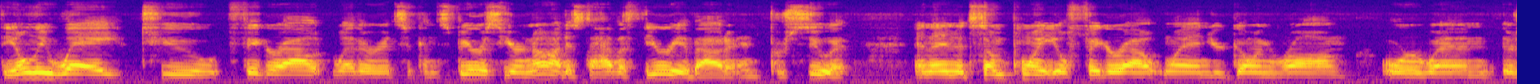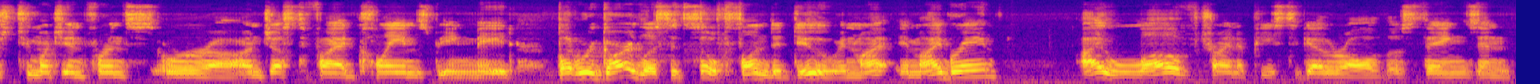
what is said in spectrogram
the only way to figure out whether it's a conspiracy or not is to have a theory about it and pursue it. And then at some point, you'll figure out when you're going wrong or when there's too much inference or uh, unjustified claims being made. But regardless, it's so fun to do. In my in my brain, I love trying to piece together all of those things and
